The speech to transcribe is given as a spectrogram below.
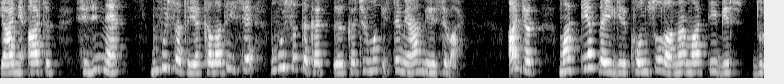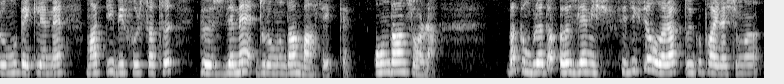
yani artık sizinle bu fırsatı yakaladı ise bu fırsatı ka- kaçırmak istemeyen birisi var. Ancak maddiyatla ilgili konusu olanlar maddi bir durumu bekleme, maddi bir fırsatı gözleme durumundan bahsetti. Ondan sonra bakın burada özlemiş, fiziksel olarak duygu paylaşımına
